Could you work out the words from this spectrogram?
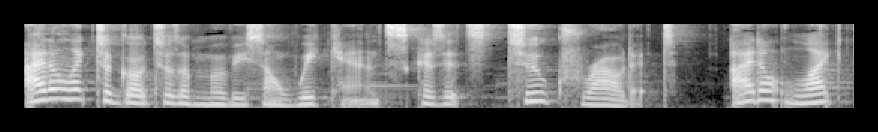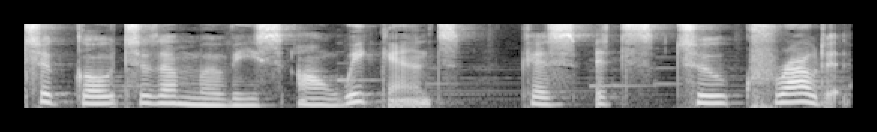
I don't like to go to the movies on weekends because it's too crowded. I don't like to go to the movies on weekends because it's too crowded.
